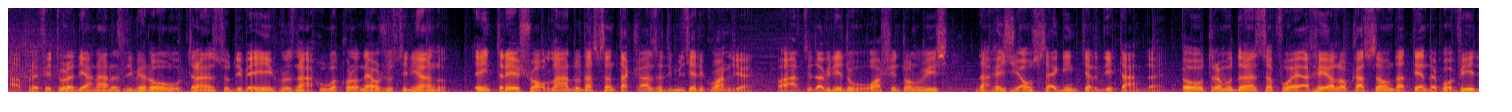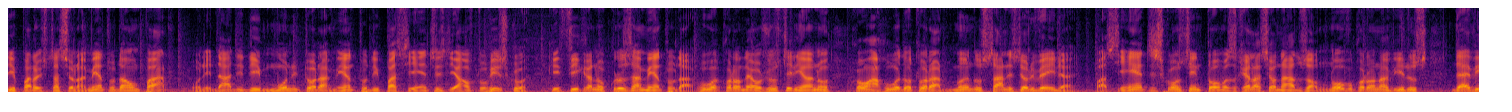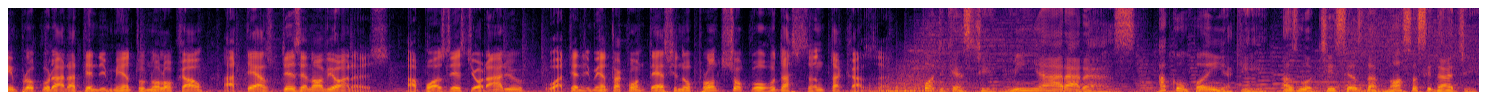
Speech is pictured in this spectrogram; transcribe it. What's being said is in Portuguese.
A Prefeitura de Anaras liberou o trânsito de veículos na Rua Coronel Justiniano, em trecho ao lado da Santa Casa de Misericórdia. Parte da Avenida Washington Luiz na região segue interditada. Outra mudança foi a realocação da tenda Covid para o estacionamento da Umpar, unidade de monitoramento de pacientes de alto risco, que fica no cruzamento da Rua Coronel Justiniano com a Rua Doutor Armando Sales de Oliveira. Pacientes com sintomas relacionados ao novo coronavírus devem procurar atendimento no local até às 19 horas. Após este horário, o atendimento acontece no pronto-socorro da Santa Casa. Podcast Minha Araras. Acompanhe aqui as notícias da nossa cidade.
